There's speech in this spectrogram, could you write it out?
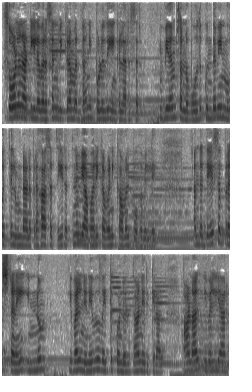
சோழ நாட்டு இளவரசன் விக்ரமர் தான் இப்பொழுது எங்கள் அரசர். இவ்விதம் சொன்னபோது குந்தவியின் முகத்தில் உண்டான பிரகாசத்தை ரத்ன வியாபாரி கவனிக்காமல் போகவில்லை. அந்த தேச பிரச்சனை இன்னும் இவள் நினைவு வைத்துக் கொண்டுதான் இருக்கிறாள். ஆனால் இவள் யார்?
